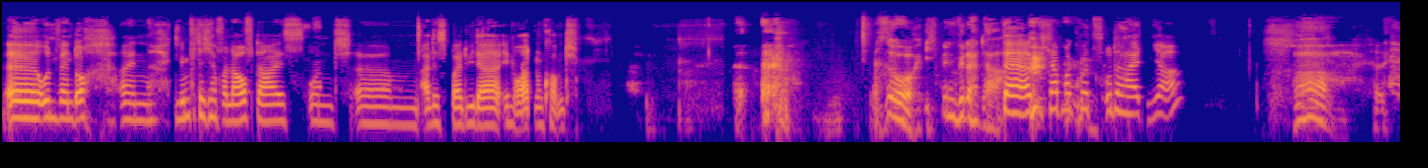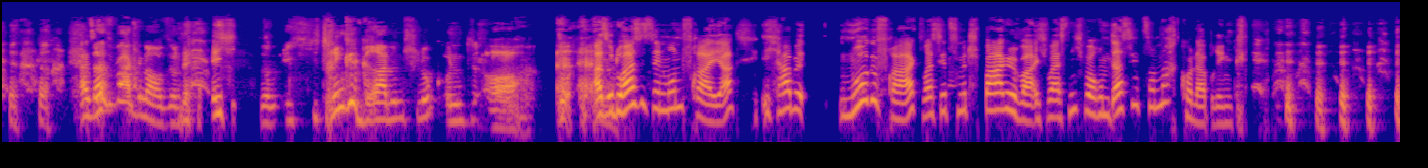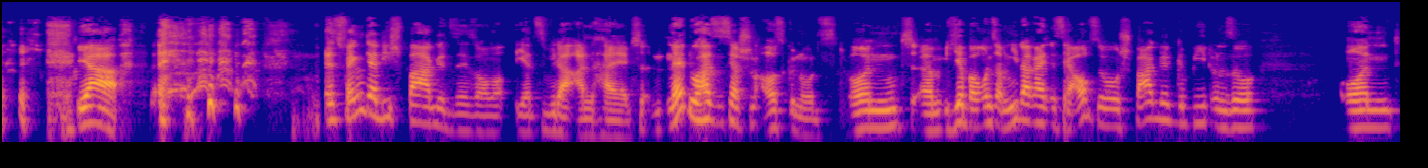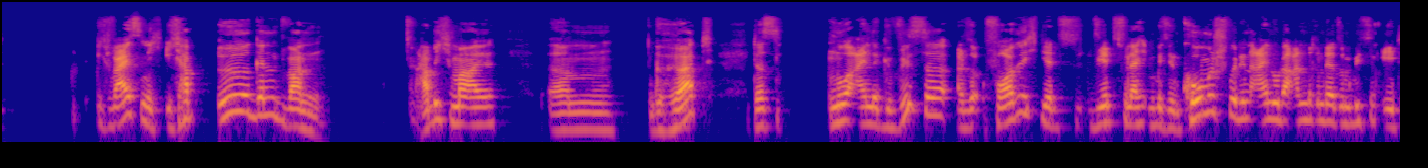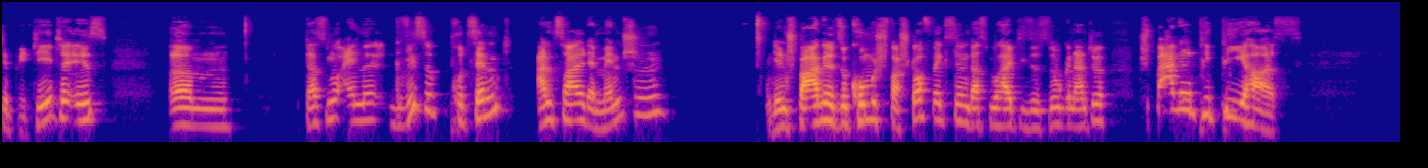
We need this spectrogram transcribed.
Äh, und wenn doch ein glimpflicher Verlauf da ist und ähm, alles bald wieder in Ordnung kommt. So, ich bin wieder da. Da, ich habe mal kurz unterhalten, ja. Oh, Also das war genau so. ich, so. Ich trinke gerade einen Schluck und oh. Also du hast jetzt den Mund frei, ja? Ich habe nur gefragt, was jetzt mit Spargel war. Ich weiß nicht, warum das jetzt so Nachkoller bringt. Ja. es fängt ja die Spargelsaison jetzt wieder an halt. Ne? Du hast es ja schon ausgenutzt. Und ähm, hier bei uns am Niederrhein ist ja auch so Spargelgebiet und so. Und ich weiß nicht, ich habe irgendwann, habe ich mal ähm, gehört, dass nur eine gewisse, also Vorsicht, jetzt wird es vielleicht ein bisschen komisch für den einen oder anderen, der so ein bisschen Etepetete ist, ähm, dass nur eine gewisse Prozentanzahl der Menschen den Spargel so komisch verstoffwechseln, dass du halt dieses sogenannte Spargelpipi hast.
